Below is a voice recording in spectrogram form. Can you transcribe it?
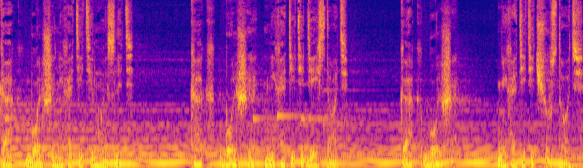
как больше не хотите мыслить, как больше не хотите действовать, как больше не хотите чувствовать.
